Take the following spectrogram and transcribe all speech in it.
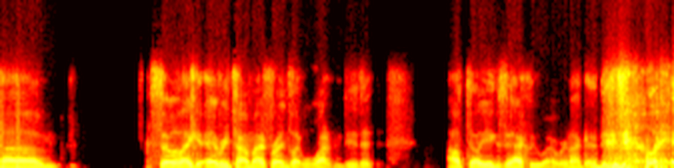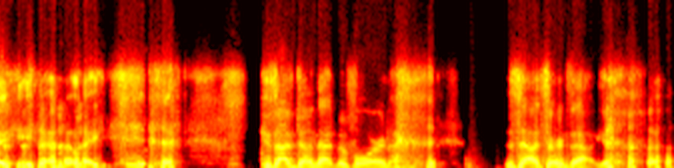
um, so like every time my friends like, well, why don't we do? I'll tell you exactly why we're not gonna do that you know, like because I've done that before and I, this is how it turns out. You know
